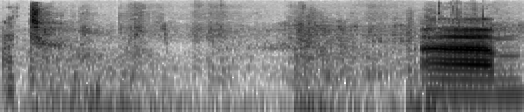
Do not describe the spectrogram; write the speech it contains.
What? Um.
